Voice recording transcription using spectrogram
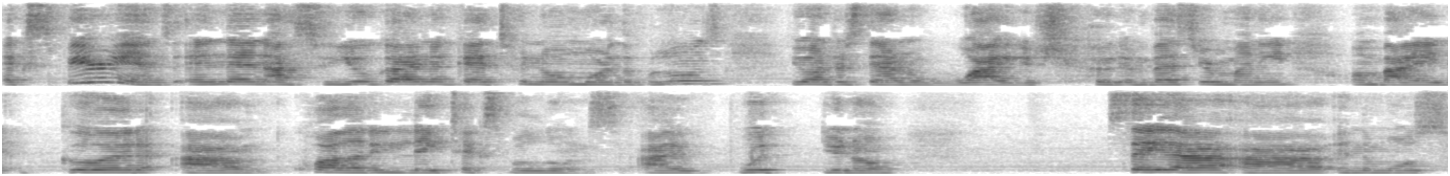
experience. And then as you kind of get to know more the balloons, you understand why you should invest your money on buying good um, quality latex balloons. I would, you know, say that uh, in the most,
